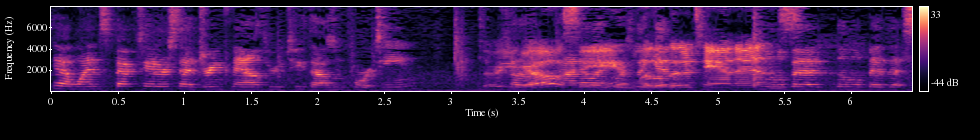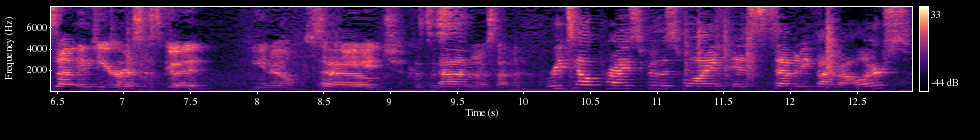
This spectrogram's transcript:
yeah, Wine Spectator said drink now through 2014. there you So, go. See, like a little bit of tannins. A little bit, little bit that Seven years time. is good. You know, So, age because this um, is no seven. Retail price for this wine is $75.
